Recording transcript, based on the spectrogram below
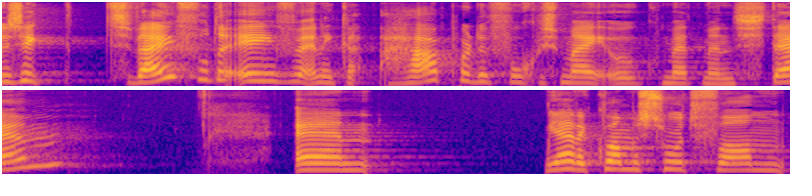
Dus ik twijfelde even en ik haperde volgens mij ook met mijn stem. En ja, er kwam een soort van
